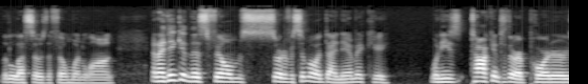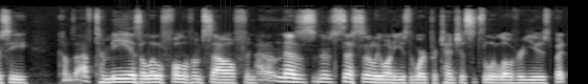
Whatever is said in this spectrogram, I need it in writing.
a little less so as the film went along. And I think in this film, sort of a similar dynamic. He, when he's talking to the reporters, he comes off to me as a little full of himself. And I don't necessarily want to use the word pretentious, it's a little overused, but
